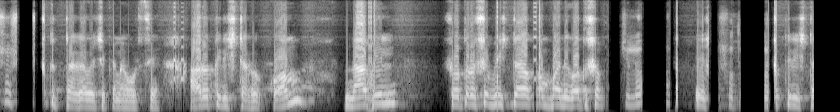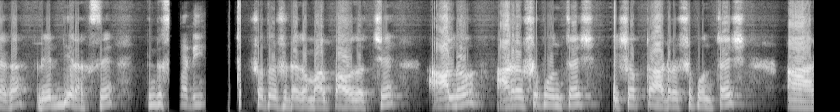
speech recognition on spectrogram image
সত্তর টাকা বেচা কেনা করছে, আরও তিরিশ টাকা কম। নাবিল সতেরোশো বিশ টাকা কোম্পানি গত সপ্তাহে ছিল তিরিশ টাকা রেট দিয়ে রাখছে, কিন্তু পার্টি সতেরোশো টাকা মাল পাওয়া যাচ্ছে। আলো আঠারোশো পঞ্চাশ, এই সপ্তাহে আঠারোশো পঞ্চাশ। আর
